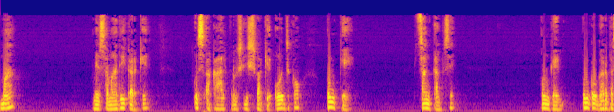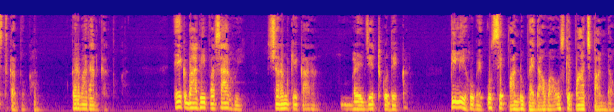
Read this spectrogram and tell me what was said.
माँ, मैं समाधि करके उस अकाल पुरुष ईश्वर के ओज को उनके संकल्प से उनके, उनको गर्भस्थ कर दूँगा, गर्भाधान कर दूँगा। एक भाभी पसार हुई शर्म के कारण, बड़े जेठ को देखकर। पीली हो गई, उससे पांडु पैदा हुआ, उसके पाँच पांडव,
